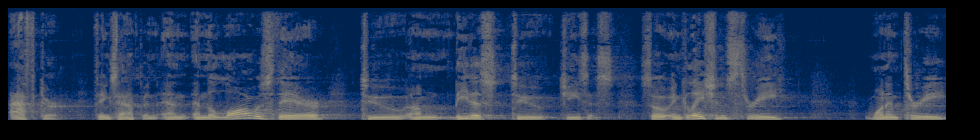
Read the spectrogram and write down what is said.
after things happened, and, and the law was there to um, lead us to Jesus. So in Galatians 3 1 and 3,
